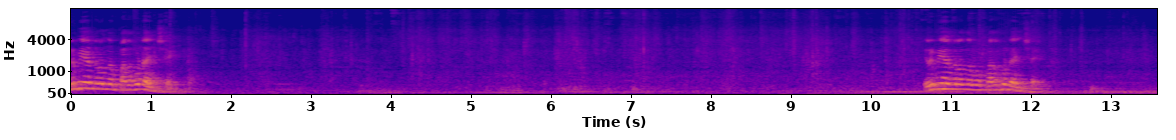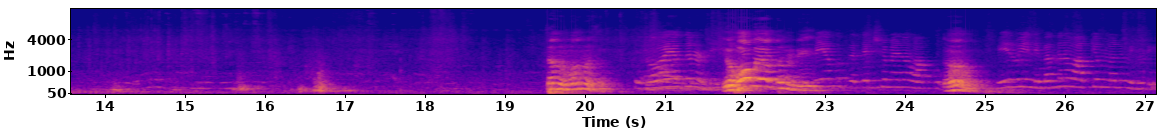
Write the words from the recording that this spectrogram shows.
ఇరవై గ్రంథం పదకొండు అధ్యాయం. ఇరవై గ్రంథము పదకొండు అధ్యాయం. చదువు మొదలు యెహోవా నుండి. యొక్క ఆ, మీరు ఈ నిబంధన వాక్యములను వినుడి.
